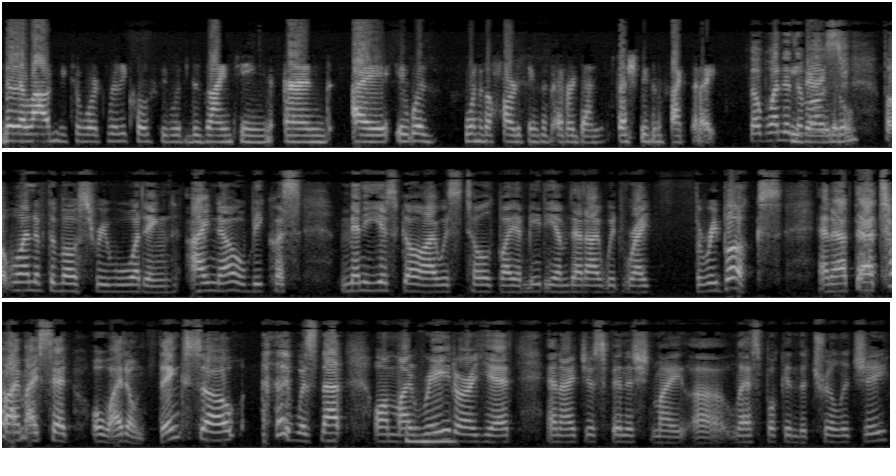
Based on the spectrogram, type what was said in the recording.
they allowed me to work really closely with the design team, and I it was one of the hardest things I've ever done, especially the fact that I but one of the most little. but one of the most rewarding i know because many years ago i was told by a medium that i would write three books and at that time i said oh i don't think so it was not on my mm-hmm. radar yet and i just finished my uh, last book in the trilogy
